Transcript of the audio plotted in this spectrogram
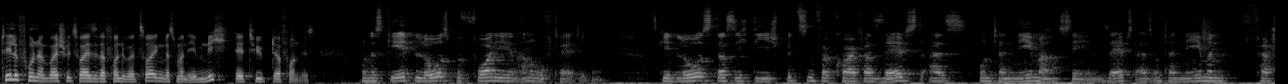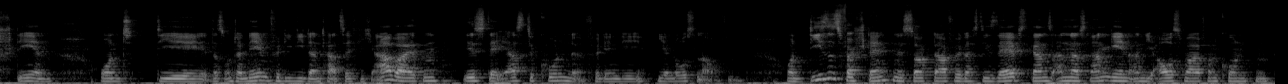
Telefon dann beispielsweise davon überzeugen, dass man eben nicht der Typ davon ist. Und es geht los, bevor die den Anruf tätigen. Geht los, dass sich die Spitzenverkäufer selbst als Unternehmer sehen, selbst als Unternehmen verstehen. Und die, das Unternehmen, für die die dann tatsächlich arbeiten, ist der erste Kunde, für den die hier loslaufen. Und dieses Verständnis sorgt dafür, dass die selbst ganz anders rangehen an die Auswahl von Kunden,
